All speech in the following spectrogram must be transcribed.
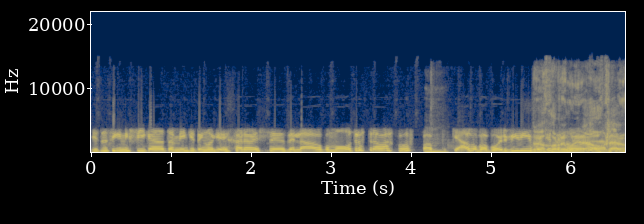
y eso significa también que tengo que dejar a veces de lado como otros trabajos pa- que hago para poder vivir. Trabajos no- remunerados, claro.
